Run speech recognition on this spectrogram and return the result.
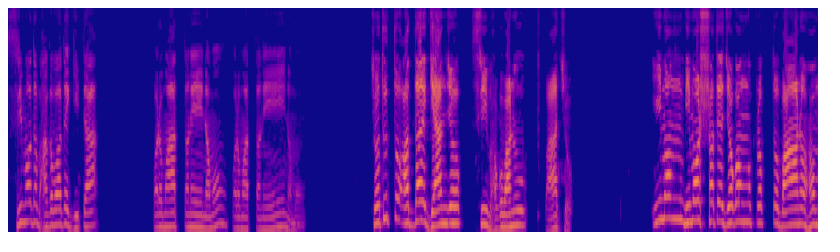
শ্রীমদ্ ভাগবত গীতা পরমাত্মনে নম পরমাত্মনে নম। চতুর্থ অধ্যায় জ্ঞানযোগ শ্রী ভগবানু পাচ ইমং বিমর্ষতে যোগং প্রক্ত বান হোম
